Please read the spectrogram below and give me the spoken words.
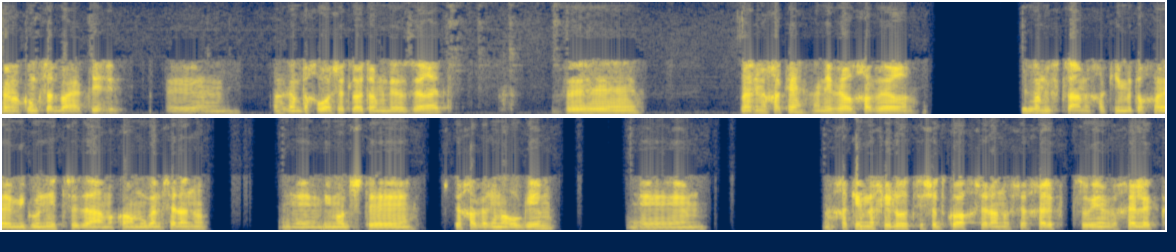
במקום קצת בעייתי, אז גם תחבושת לא יותר מדי עוזרת, ו... ואני מחכה, אני ועוד חבר שגם נפצע, מחכים בתוך אה, מיגונית, שזה המקום המוגן שלנו, אה, עם עוד שתי, שתי חברים הרוגים. אה, מחכים לחילוץ, יש עוד כוח שלנו שחלק פצועים וחלק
